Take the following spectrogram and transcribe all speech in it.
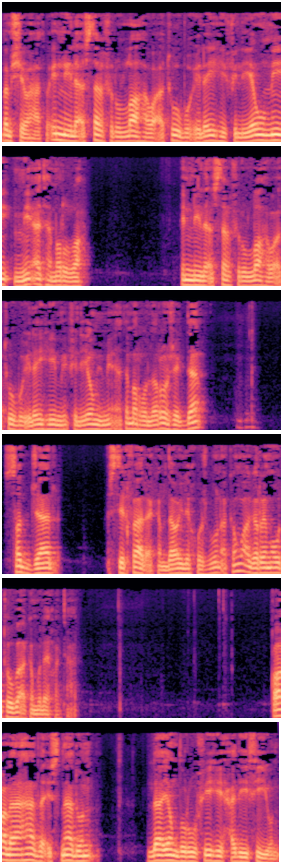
بمشي وهات وإني لأستغفر الله وأتوب إليه في اليوم مئة مرة. إني لأستغفر الله وأتوب إليه في اليوم مئة مرة. لروجك دا صجر استغفار أكم داوي لي خوشبون أكم وأقرمه وتوبة أكم ولا يخوي تعالى قال هذا إسناد لا ينظر فيه حديثي.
